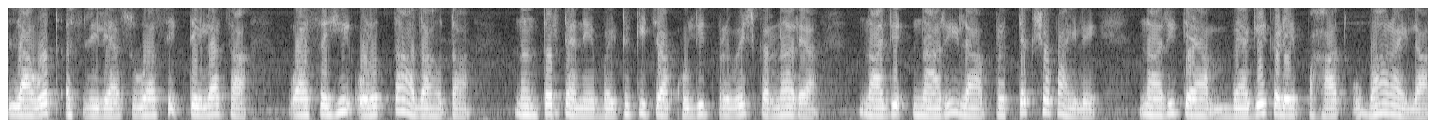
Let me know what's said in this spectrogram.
लावत असलेल्या सुवासिक तेलाचा वासही ओळखता आला होता. नंतर त्याने बैठकीच्या खोलीत प्रवेश करणाऱ्या नारी नारीला प्रत्यक्ष पाहिले. नारी त्या बॅगेकडे पाहत उभा राहिला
